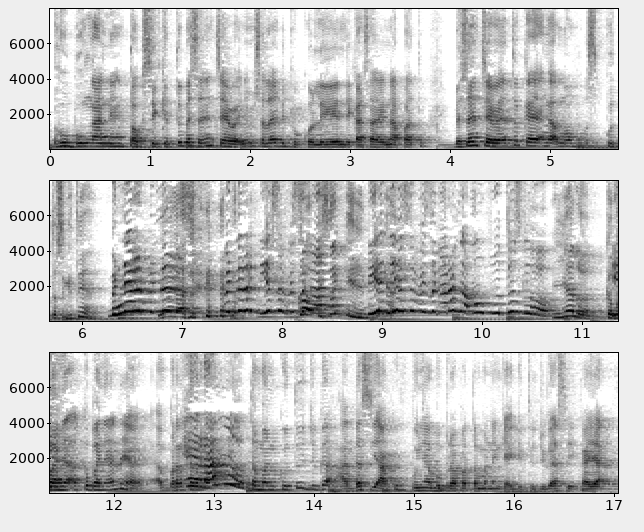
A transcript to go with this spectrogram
hubungan yang toksik itu biasanya ceweknya misalnya dipukulin, dikasarin apa tuh. Biasanya cewek tuh kayak nggak mau putus gitu ya. Bener bener Iya nggak sih? bener dia sampai sekarang bisa gitu? dia dia sampai sekarang nggak mau putus loh. Iya loh, kebanyakan kebanyakannya ya. Heran loh. Temanku tuh juga ada sih. Aku punya beberapa teman yang kayak gitu juga sih. Kayak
